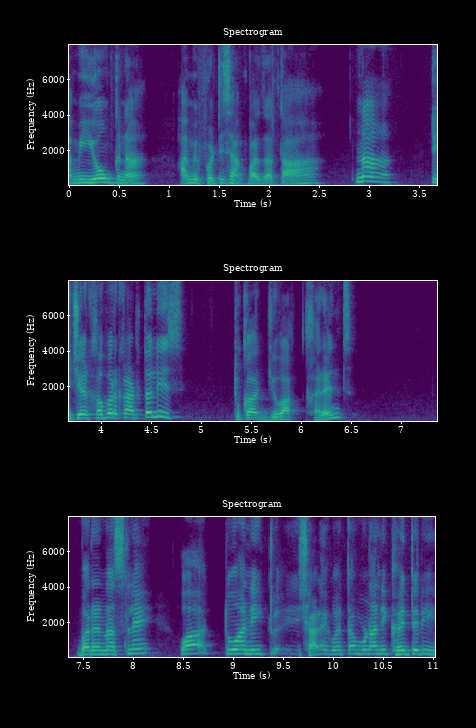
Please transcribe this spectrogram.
आमी येवंक ना आमी फटी सांगपा जाता? ना. टिचर खबर काडटलीच तुका जिवाक खरेंच बरें नासलें? वा तूं आनी शाळेक वता म्हूण आनी खंय तरी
